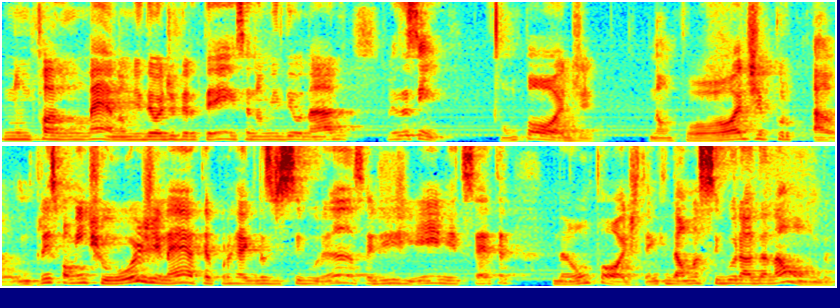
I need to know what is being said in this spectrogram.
não falou, né, não me deu advertência, não me deu nada, mas assim, não pode, não pode, por- ah, principalmente hoje, né, até por regras de segurança, de higiene, etc, não pode, tem que dar uma segurada na onda.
